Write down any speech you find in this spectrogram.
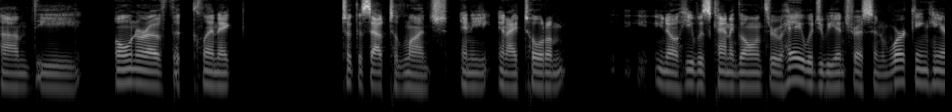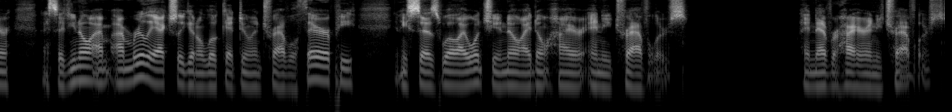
um, the owner of the clinic took us out to lunch, and he and I told him, you know, he was kind of going through, hey, would you be interested in working here? I said, you know, I'm I'm really actually going to look at doing travel therapy, and he says, well, I want you to know I don't hire any travelers. I never hire any travelers.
